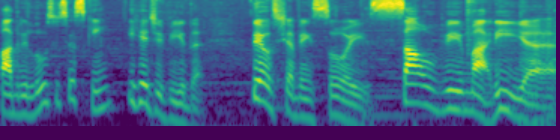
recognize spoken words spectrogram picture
Padre Lúcio Sesquim e Rede Vida. Deus te abençoe. Salve Maria!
